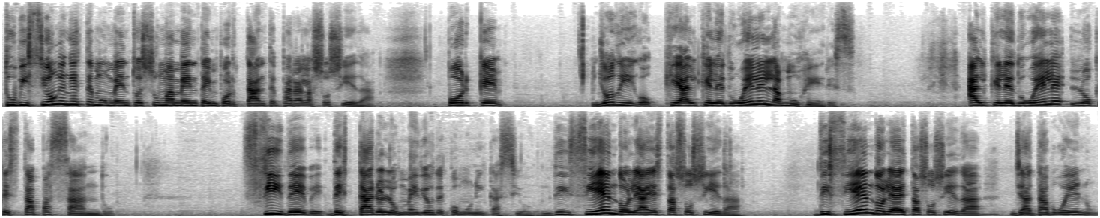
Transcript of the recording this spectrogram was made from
tu visión en este momento es sumamente importante para la sociedad. Porque yo digo que al que le duelen las mujeres, al que le duele lo que está pasando, sí debe de estar en los medios de comunicación, diciéndole a esta sociedad diciéndole a esta sociedad, ya está bueno,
